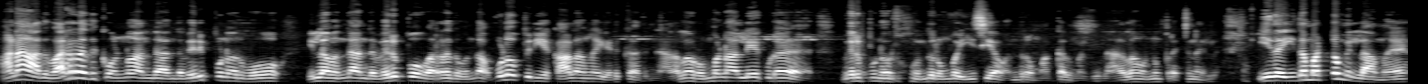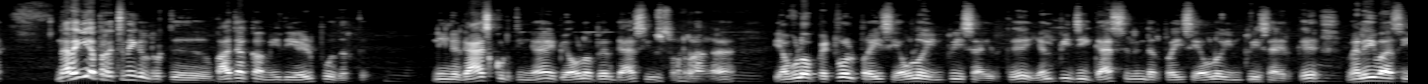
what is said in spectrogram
ஆனா அது வர்றதுக்கு ஒன்றும் அந்த அந்த வெறுப்புணர்வோ இல்ல வந்து அந்த வெறுப்போ வர்றது வந்து அவ்வளோ பெரிய காலம்லாம் எடுக்காதுங்க. அதெல்லாம் ரொம்ப நாள்லயே கூட வெறுப்புணர்வு வந்து ரொம்ப ஈஸியா வந்துடும் மக்கள் மத்தியில். அதெல்லாம் ஒன்றும் பிரச்சனை இல்லை. இதை இதை மட்டும் இல்லாம நிறைய பிரச்சனைகள் இருக்கு பாஜக மீது எழுப்புவதற்கு. நீங்க கேஸ் கொடுத்தீங்க. இப்போ எவ்வளோ பேர் கேஸ் யூஸ் பண்றாங்க. எவ்வளோ பெட்ரோல் ப்ரைஸ் எவ்வளோ இன்க்ரீஸ் ஆயிருக்கு? எல்பிஜி கேஸ் சிலிண்டர் ப்ரைஸ் எவ்வளோ இன்க்ரீஸ் ஆயிருக்கு? விலைவாசி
